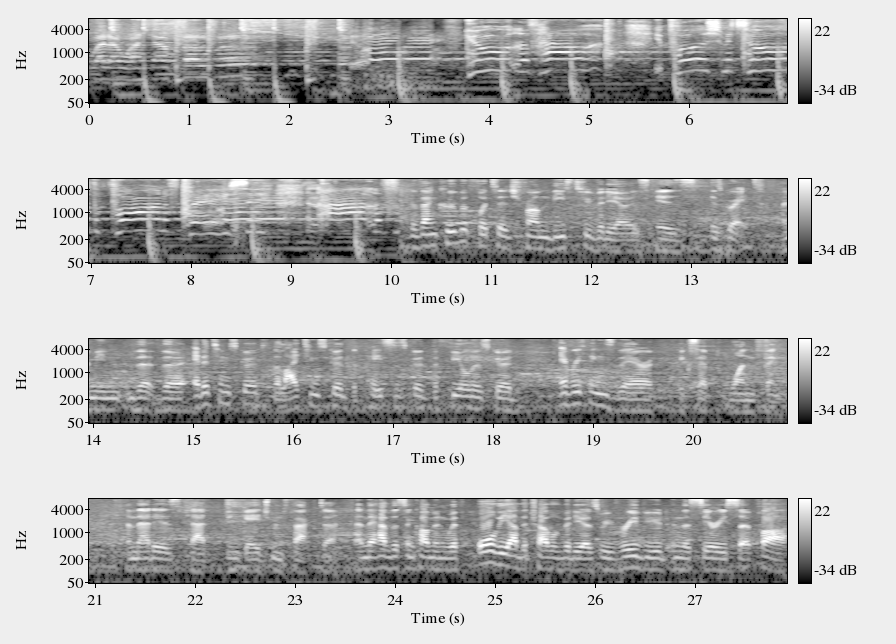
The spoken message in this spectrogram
What a wonderful world. You love how you push me to The Vancouver footage from these two videos is is great. I mean, the the editing's good, the lighting's good, the pace is good, the feel is good. Everything's there except one thing, and that is that engagement factor. And they have this in common with all the other travel videos we've reviewed in this series so far,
